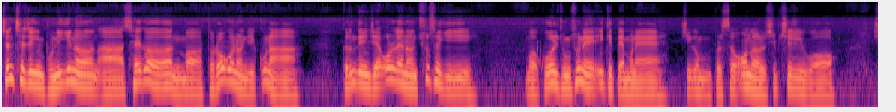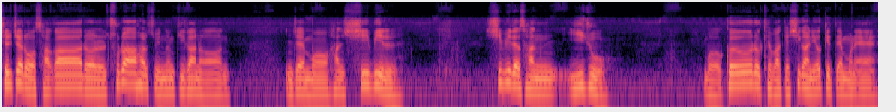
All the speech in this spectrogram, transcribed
전체적인 분위기는 아 색은 뭐 들어오고는 있구나. 그런데 이제 올해는 추석이 뭐 9월 중순에 있기 때문에 지금 벌써 오늘 17일이고 실제로 사과를 출하할 수 있는 기간은 이제 뭐 한 10일 10일에서 한 2주 뭐 그렇게밖에 시간이 없기 때문에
